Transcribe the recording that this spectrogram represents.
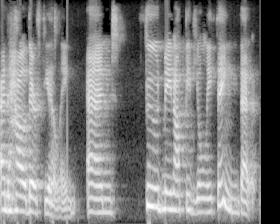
and how they're feeling. And food may not be the only thing that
